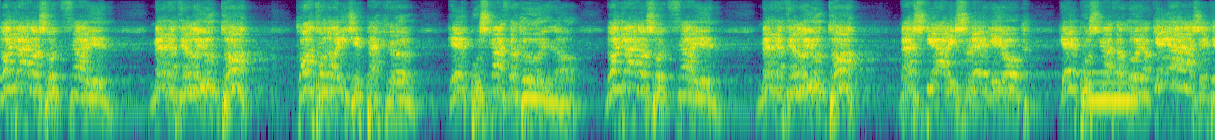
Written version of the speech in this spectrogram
Nagy János utcáin menetel a junta katonai csipekről, géppuskáznak újra. Nagy János utcáin menetel a junta bestiális régiók, géppuskáznak újra, kiállásítél alól!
